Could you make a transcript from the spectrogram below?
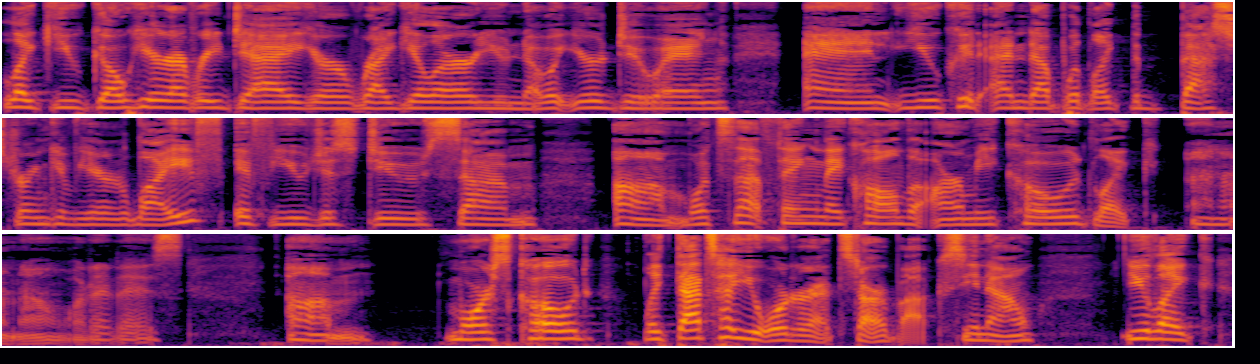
like you go here every day, you're regular, you know what you're doing, and you could end up with like the best drink of your life if you just do some um what's that thing they call the army code? Like i don't know what it is. Um morse code? Like that's how you order at starbucks you know? You like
